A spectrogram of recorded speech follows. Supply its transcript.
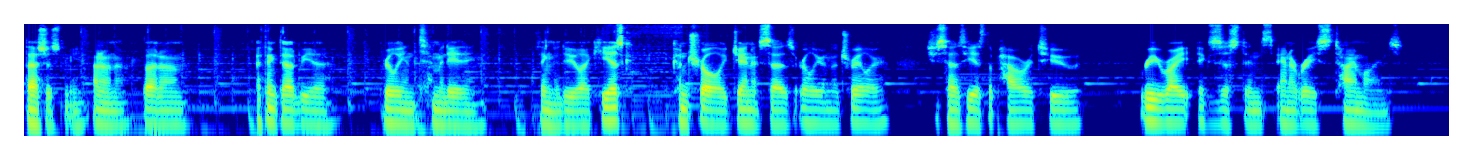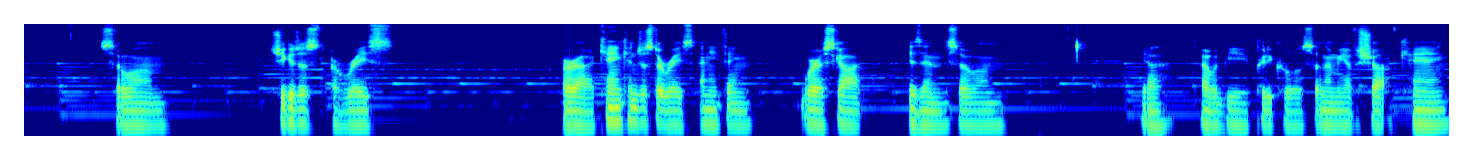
That's just me. I don't know, but um, I think that would be a really intimidating thing to do. Like he has control, like Janet says earlier in the trailer. She says he has the power to rewrite existence and erase timelines. So um she could just erase or uh, Kang can just erase anything where Scott is in. So um yeah, that would be pretty cool. So then we have a shot of Kang.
